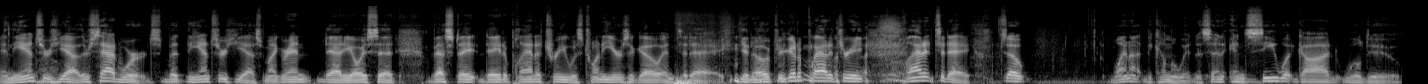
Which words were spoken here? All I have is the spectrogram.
And the answer is yeah. They're sad words, but the answer is yes. My granddaddy always said, "Best day, day to plant a tree was 20 years ago and today." You know, if you're going to plant a tree, plant it today. So why not become a witness and, and see what God will do?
